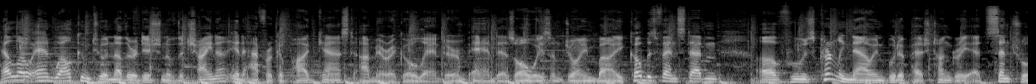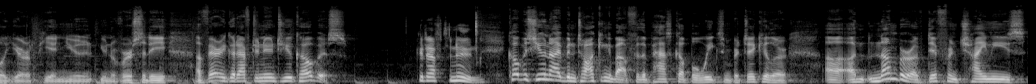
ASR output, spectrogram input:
Hello and welcome to another edition of the China in Africa podcast. I'm Eric Olander, and as always, I'm joined by Cobus Van Staden, of who's currently now in Budapest, Hungary, at Central European U- University. A very good afternoon to you, Cobus. Good afternoon. Cobus, you and I have been talking about for the past couple of weeks in particular uh, a number of different Chinese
